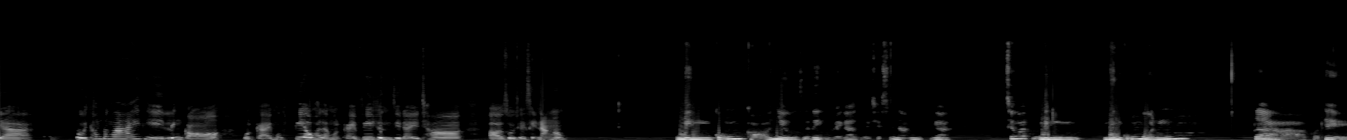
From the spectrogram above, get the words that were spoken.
Yeah rồi trong tương lai thì linh có một cái mục tiêu hay là một cái vision gì đấy cho uh, rồi trời sẽ nắng không? Mình cũng có nhiều dự định với cả rồi trời sẽ nắng. Nhưng mà trước mắt mình mình cũng muốn tức là có thể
